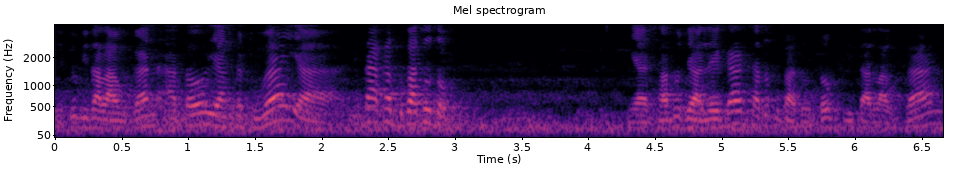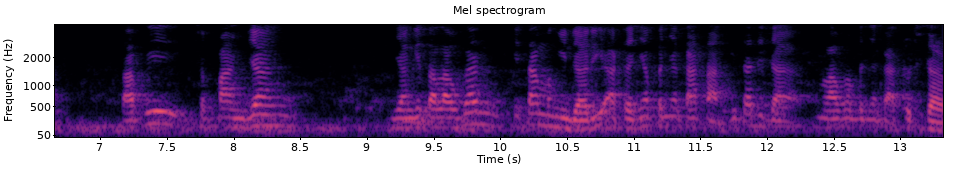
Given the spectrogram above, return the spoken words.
itu kita lakukan. Atau yang kedua ya kita akan buka tutup. Ya satu dialihkan, satu buka tutup kita lakukan. Tapi sepanjang yang kita lakukan kita menghindari adanya penyekatan. Kita tidak melakukan penyekatan. Tidak.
